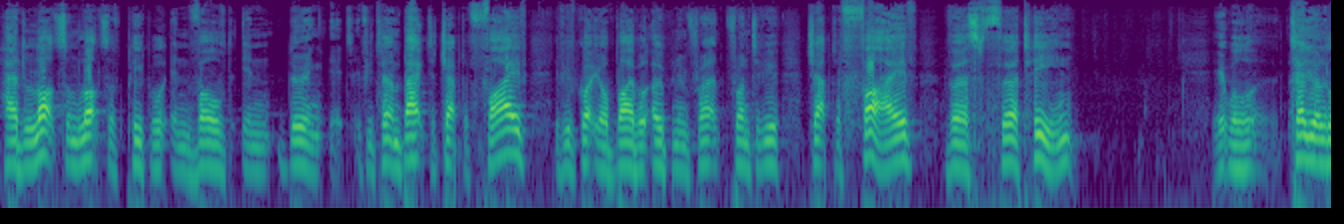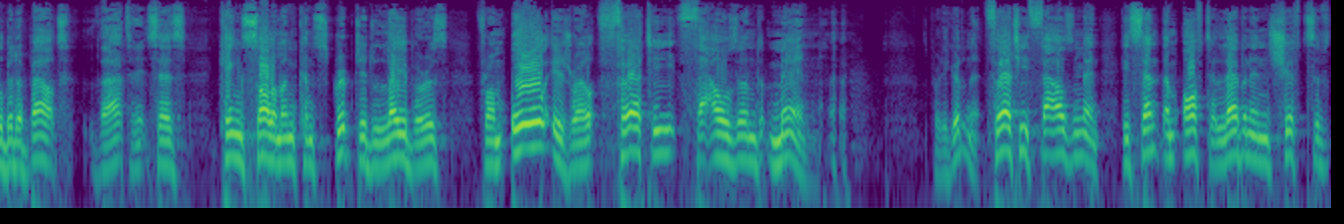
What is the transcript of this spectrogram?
had lots and lots of people involved in doing it. If you turn back to chapter 5, if you've got your Bible open in front of you, chapter 5, verse 13, it will tell you a little bit about that. And it says, King Solomon conscripted laborers from all Israel, 30,000 men. it's pretty good, isn't it? 30,000 men. He sent them off to Lebanon shifts of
